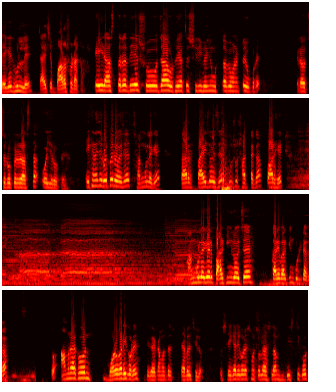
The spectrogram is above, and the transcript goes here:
লেগে ঘুরলে চাইছে বারোশো টাকা। এই রাস্তাটা দিয়ে সোজা উঠে যাচ্ছে সিঁড়ি ভেঙে উঠতে হবে অনেকটাই উপরে। এটা হচ্ছে রোপের রাস্তা ওই রোপে। এখানে যে রোপে রয়েছে ছাঙ্গু লেগে তার প্রাইস হয়েছে দুশো ষাট টাকা পার হেড ছাঙ্গু লেগের পার্কিং রয়েছে, গাড়ি পার্কিং কুড়ি টাকা। তো আমরা এখন বড় গাড়ি করে, যে গাড়িটা আমাদের ট্রাভেল ছিল, তো সেই গাড়ি করে সময় চলে আসলাম দৃষ্টিকোট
